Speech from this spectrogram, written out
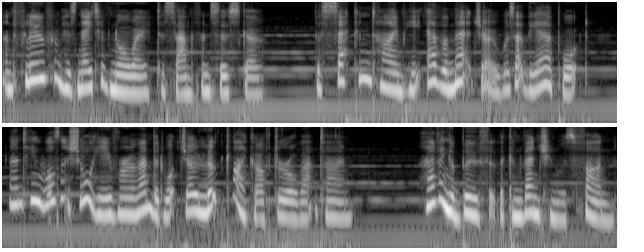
and flew from his native Norway to San Francisco. The second time he ever met Jo was at the airport, and he wasn't sure he even remembered what Jo looked like after all that time. Having a booth at the convention was fun,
